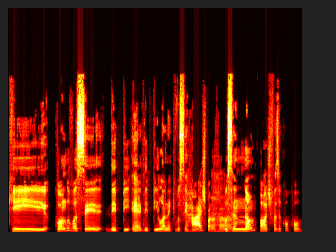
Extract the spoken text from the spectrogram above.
que quando você depi- é, depila, né, que você raspa, Aham. você não pode fazer cocô.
